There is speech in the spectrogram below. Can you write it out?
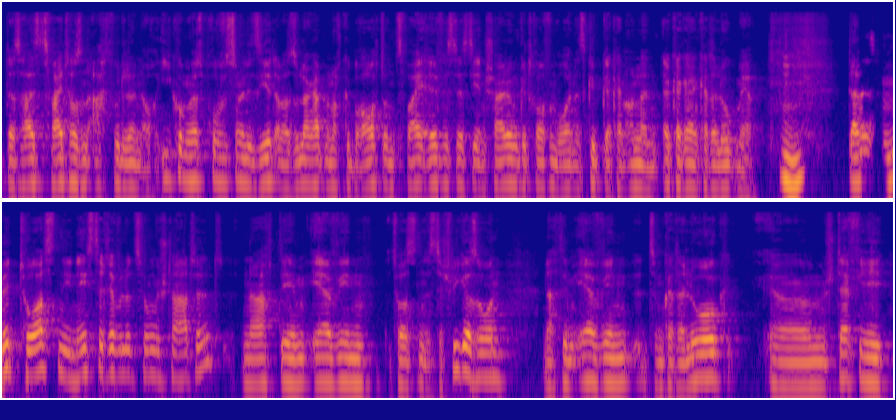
das heißt, 2008 wurde dann auch E-Commerce professionalisiert, aber so lange hat man noch gebraucht und 2011 ist jetzt die Entscheidung getroffen worden, es gibt gar keinen Online, äh, gar keinen Katalog mehr. Mhm. Dann ist mit Thorsten die nächste Revolution gestartet, nachdem Erwin, Thorsten ist der Schwiegersohn, nachdem Erwin zum Katalog, ähm, Steffi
